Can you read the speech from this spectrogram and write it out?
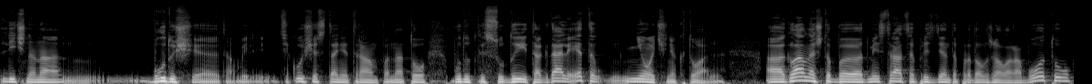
лично на будущее там, или текущее состояние Трампа, на то, будут ли суды и так далее, это не очень актуально. А главное, чтобы администрация президента продолжала работу,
